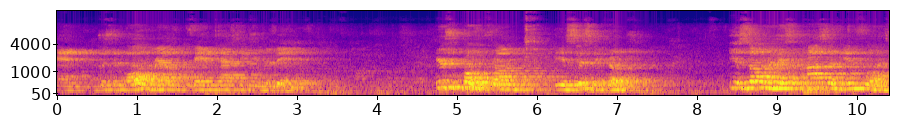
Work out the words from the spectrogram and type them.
and just an all-around fantastic human being. Here's a quote from the assistant coach. He is someone who makes a positive influence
